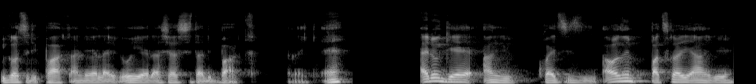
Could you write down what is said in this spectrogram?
we got to the park and they're like, oh yeah, let's just sit at the back. I'm like, eh? I don't get angry quite easily. I wasn't particularly angry.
